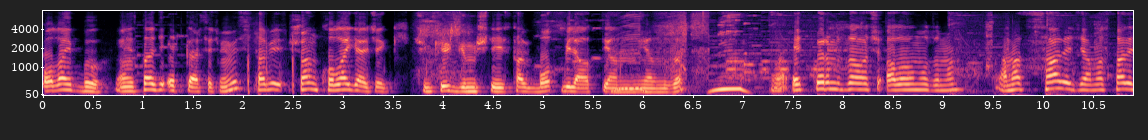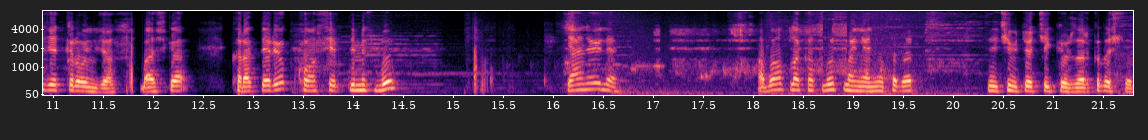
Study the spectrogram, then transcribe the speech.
olay bu. Yani sadece Edgar seçmemiz. Tabi şu an kolay gelecek. Çünkü gümüşteyiz. Tabi bot bile attı yan, yanımıza. Edgar'ımızı al alalım o zaman. Ama sadece ama sadece Edgar oynayacağız. Başka karakter yok. Konseptimiz bu. Yani öyle. Abone atmayı unutmayın yani o kadar. Sizin için video çekiyoruz arkadaşlar.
